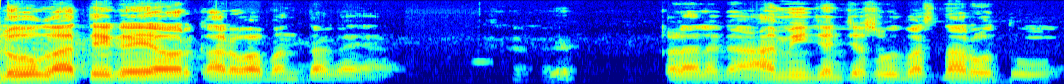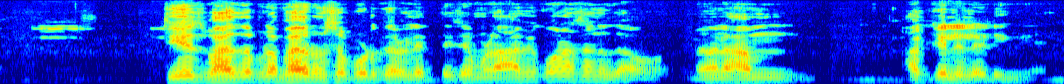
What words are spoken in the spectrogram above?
लोग आते गए और कारवा बनता गया. कळालं का? आम्ही ज्यांच्यासोबत बसणार होतो तेच भाजपला बाहेरून सपोर्ट करायला त्याच्यामुळे आम्ही कोणासंग जावं? मला हम अकेले लढेंगे.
